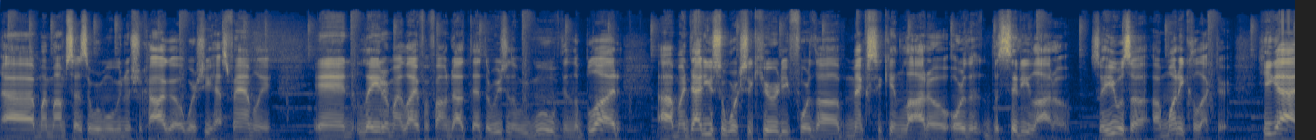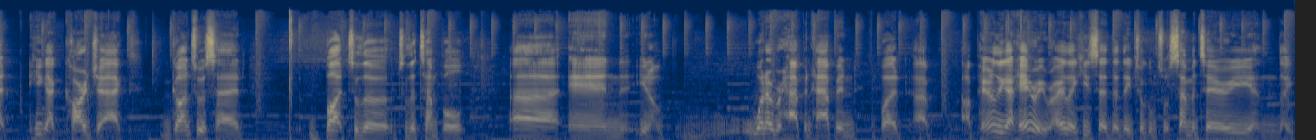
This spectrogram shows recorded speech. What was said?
uh, my mom says that we're moving to Chicago, where she has family. And later in my life, I found out that the reason that we moved in the blood, uh, my dad used to work security for the Mexican Lotto or the, the city Lotto. So he was a, a money collector. He got he got carjacked, gun to his head, butt to the to the temple, uh, and you know whatever happened happened. But uh, apparently got hairy, right? Like he said that they took him to a cemetery and like,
